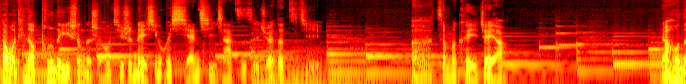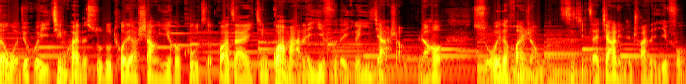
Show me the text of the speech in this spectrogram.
当我听到砰的一声的时候，其实内心会嫌弃一下自己，觉得自己，呃，怎么可以这样？然后呢，我就会以尽快的速度脱掉上衣和裤子，挂在已经挂满了衣服的一个衣架上，然后所谓的换上我自己在家里面穿的衣服，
